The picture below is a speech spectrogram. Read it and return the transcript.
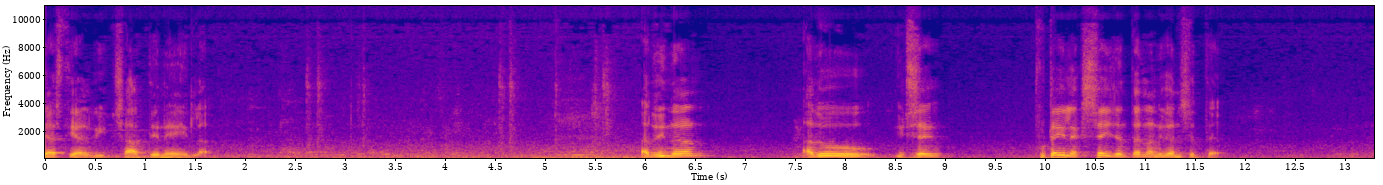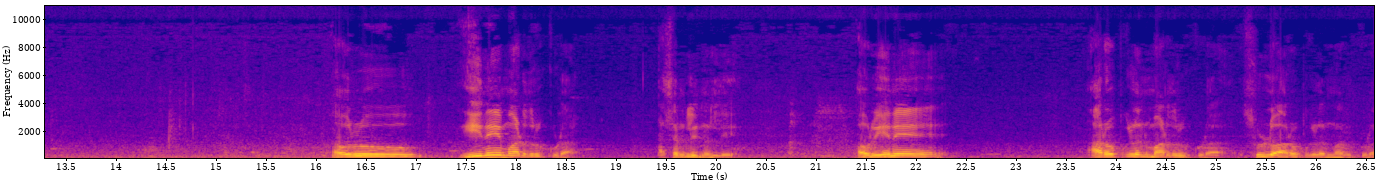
ಜಾಸ್ತಿ ಆಗ್ಲಿಕ್ಕೆ ಸಾಧ್ಯನೇ ಇಲ್ಲ. ಅದರಿಂದ ಅದು ಇಟ್ಸ್ ಎ ಫುಟೈಲ್ ಎಕ್ಸಸೈಜ್ ಅಂತ ನನಗನ್ಸುತ್ತೆ. ಅವರು ಏನೇ ಮಾಡಿದ್ರು ಕೂಡ ಅಸೆಂಬ್ಲಿನಲ್ಲಿ ಅವರು ಏನೇ ಆರೋಪಗಳನ್ನು ಮಾಡಿದ್ರು ಕೂಡ, ಸುಳ್ಳು ಆರೋಪಗಳನ್ನು ಮಾಡಿದ್ರು ಕೂಡ,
